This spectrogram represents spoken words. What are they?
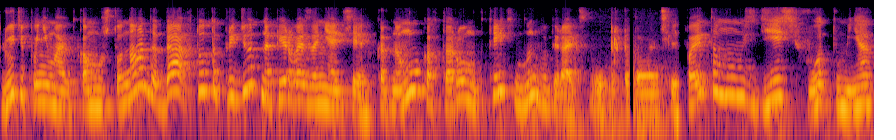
люди понимают, кому что надо. Да, кто-то придет на первое занятие к одному, ко второму, к третьему, он выбирает своего преподавателя. Поэтому здесь вот у меня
